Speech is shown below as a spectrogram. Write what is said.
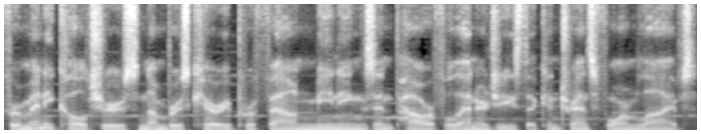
For many cultures, numbers carry profound meanings and powerful energies that can transform lives.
